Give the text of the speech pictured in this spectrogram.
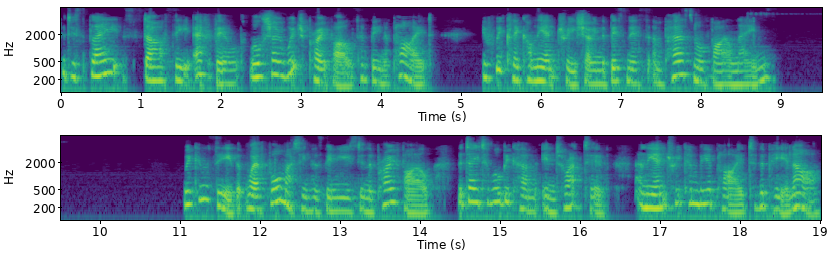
The Display Star CF field will show which profiles have been applied. If we click on the entry showing the business and personal file names, we can see that where formatting has been used in the profile, the data will become interactive and the entry can be applied to the PNR.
